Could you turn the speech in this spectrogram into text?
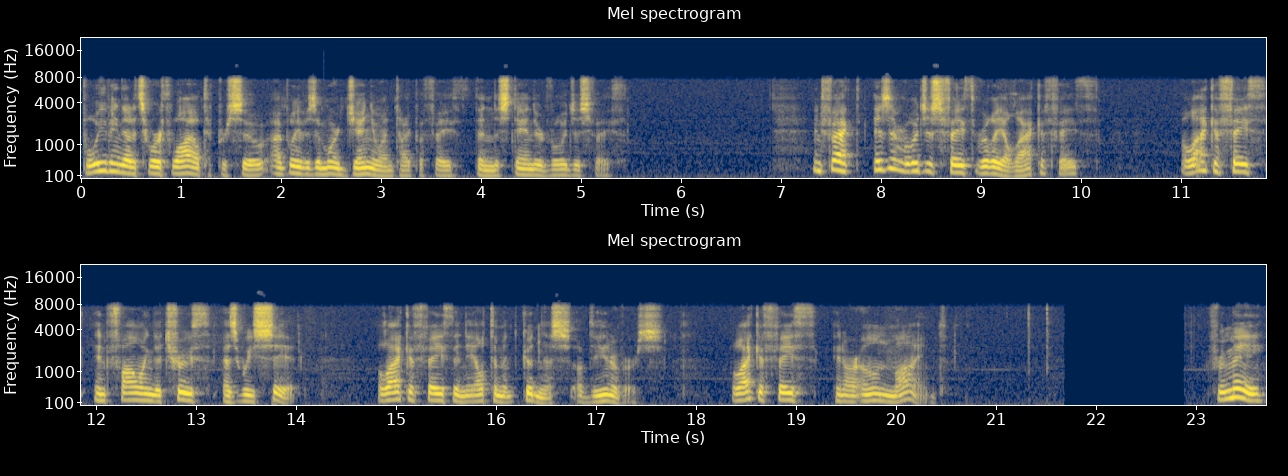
believing that it's worthwhile to pursue, I believe is a more genuine type of faith than the standard religious faith. In fact, isn't religious faith really a lack of faith? A lack of faith in following the truth as we see it, a lack of faith in the ultimate goodness of the universe, a lack of faith in our own mind. For me,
